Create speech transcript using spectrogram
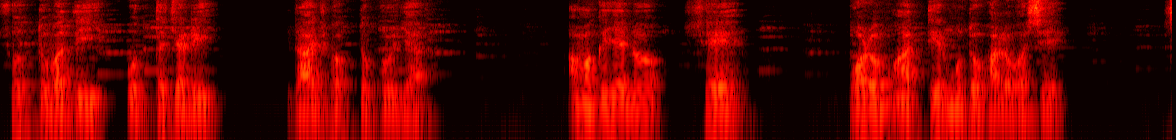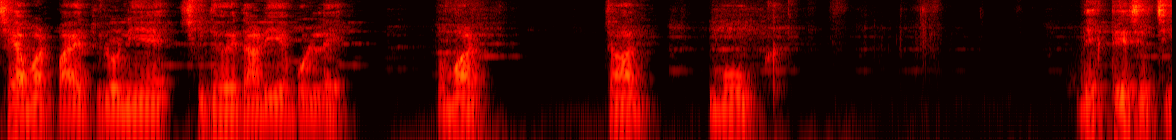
সত্যবাদী, অত্যাচারী, রাজভক্ত প্রজা। আমাকে যেন সে পরম আত্মীয়ের মতো ভালোবাসে। সে আমার পায়ের ধুলো নিয়ে সিধে হয়ে দাঁড়িয়ে বললে, তোমার চাঁদ মুখ দেখতে এসেছি।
